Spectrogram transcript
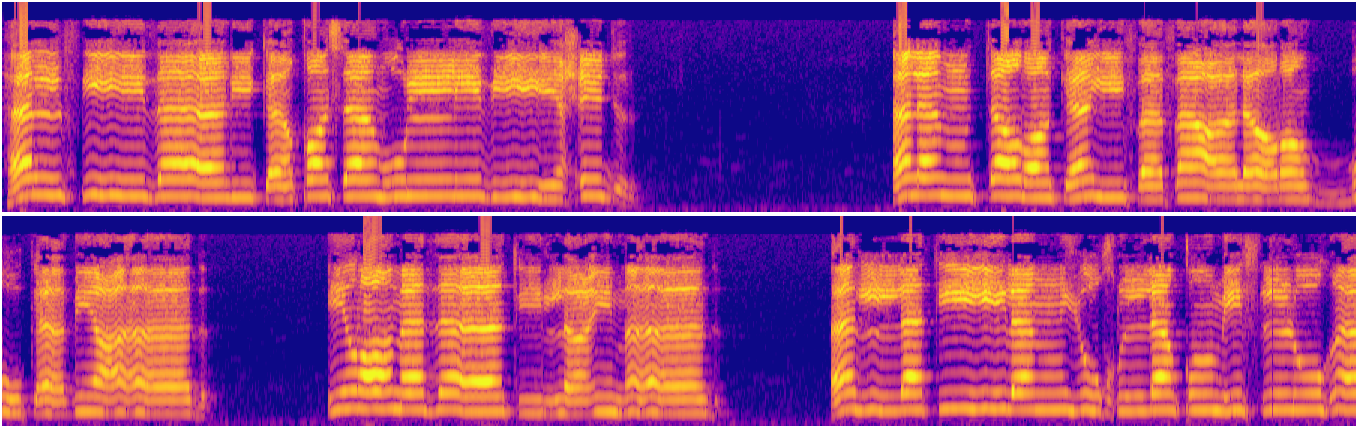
هل في ذلك قسم لذي حجر؟ ألم تر كيف فعل ربك بعاد؟ إرم ذات العماد التي لم يخلق مثلها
